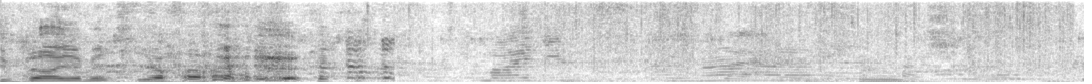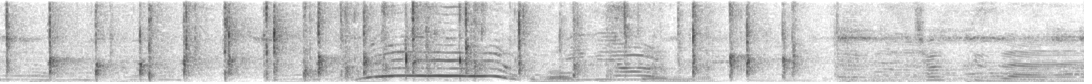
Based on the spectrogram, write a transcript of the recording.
Kübra yemek yiyor. Sınav istemiyor. Çok güzel.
